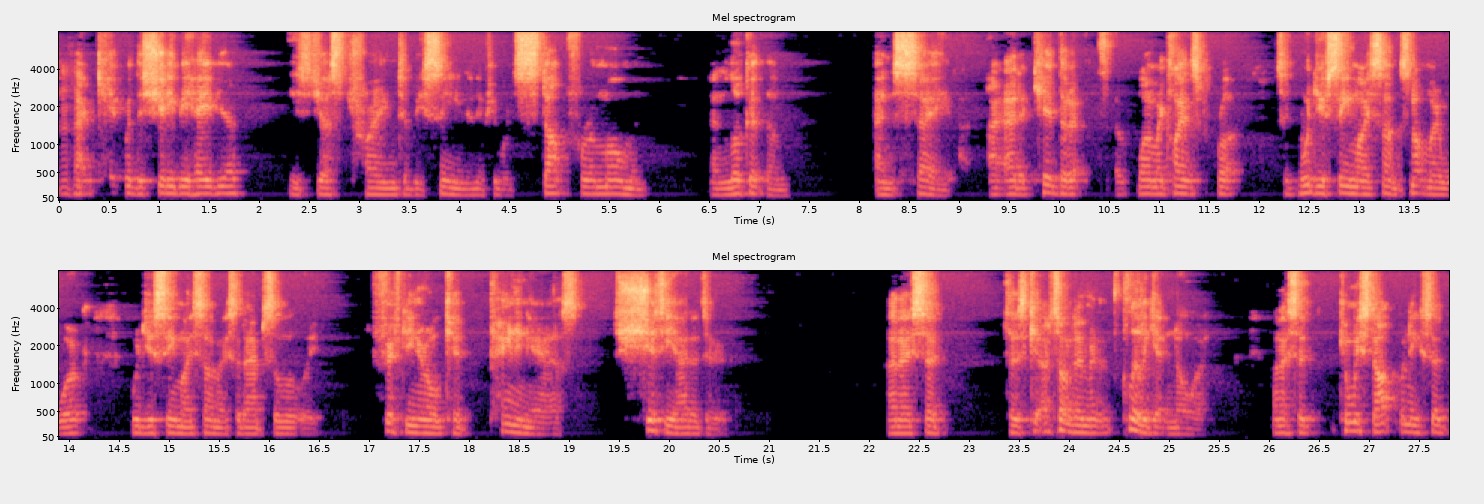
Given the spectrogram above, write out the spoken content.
Mm-hmm. That kid with the shitty behavior, is just trying to be seen. And if you would stop for a moment and look at them and say, I had a kid that one of my clients brought, said, Would you see my son? It's not my work. Would you see my son? I said, Absolutely. 15 year old kid, pain in the ass, shitty attitude. And I said to this kid, I was talking to him, clearly getting nowhere. And I said, Can we stop? And he said,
